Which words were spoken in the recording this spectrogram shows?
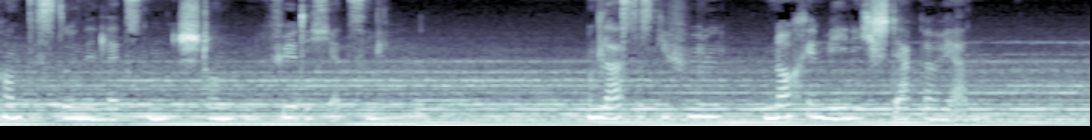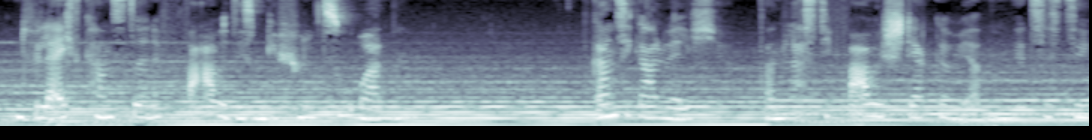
konntest du in den letzten Stunden für dich erzielen? Und lass das Gefühl noch ein wenig stärker werden und vielleicht kannst du eine Farbe diesem Gefühl zuordnen. Ganz egal welche, dann lass die Farbe stärker werden. Und jetzt ist sie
